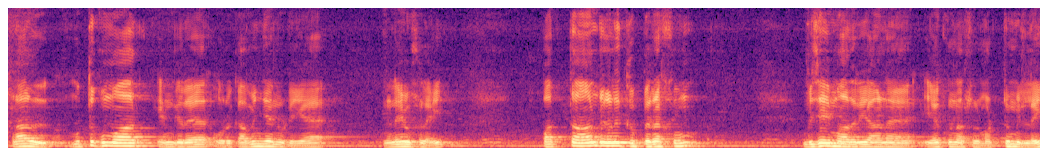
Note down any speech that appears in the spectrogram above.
ஆனால் முத்துக்குமார் என்கிற ஒரு கவிஞனுடைய நினைவுகளை பத்து ஆண்டுகளுக்கு பிறகும் விஜய் மாதிரியான இயக்குனர்கள் மட்டும் இல்லை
